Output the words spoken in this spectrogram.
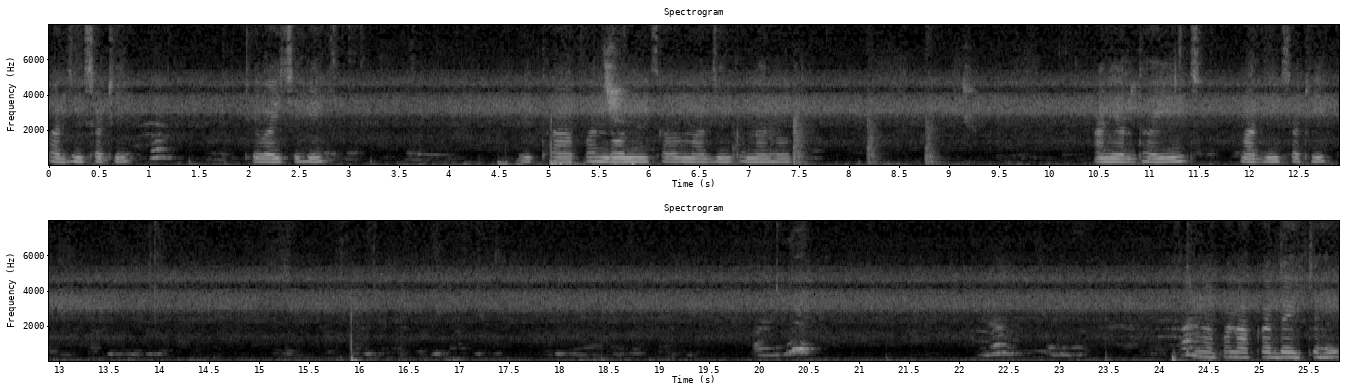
मार्जिनसाठी ठेवायचे हे. इथं आपण दोन इंचावर मार्जिन करणार आहोत. आणि अर्धा इंच मार्जिनसाठी आपण आकार द्यायचा आहे.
